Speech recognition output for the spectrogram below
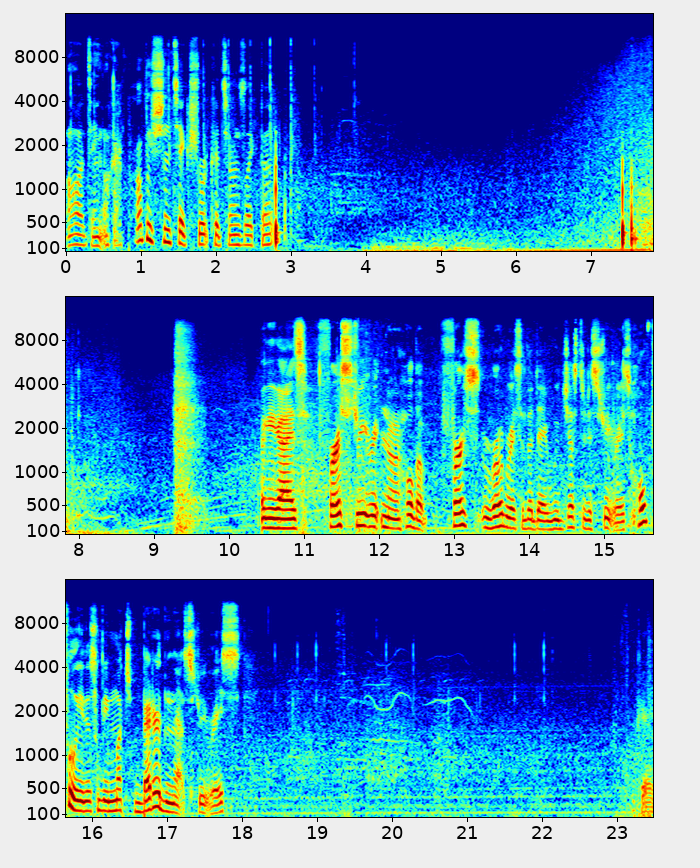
Oh dang. Okay, I probably shouldn't take shortcut turns like that. Okay, guys. First street race. No, hold up. First road race of the day. We just did a street race. Hopefully, this will be much better than that street race. Okay.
